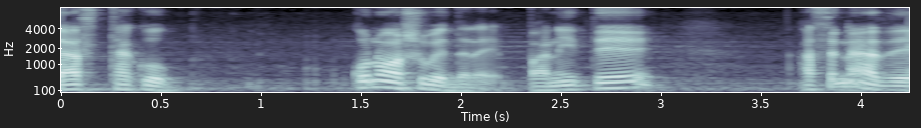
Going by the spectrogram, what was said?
গাছ থাকুক, কোনো অসুবিধা নেই। পানিতে আছে না যে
